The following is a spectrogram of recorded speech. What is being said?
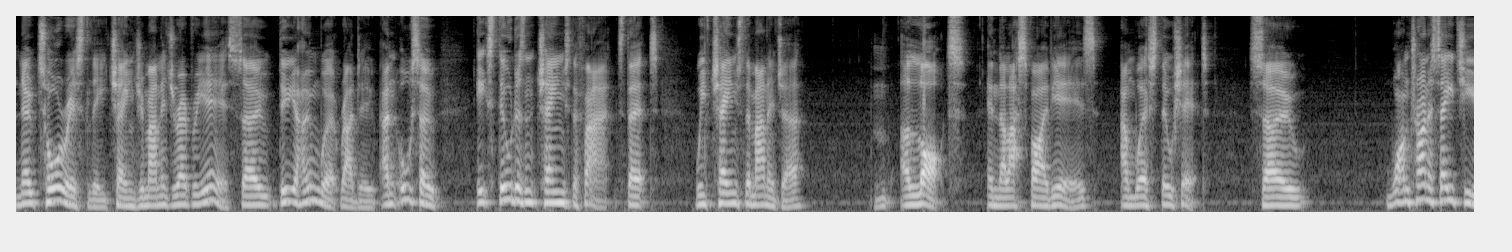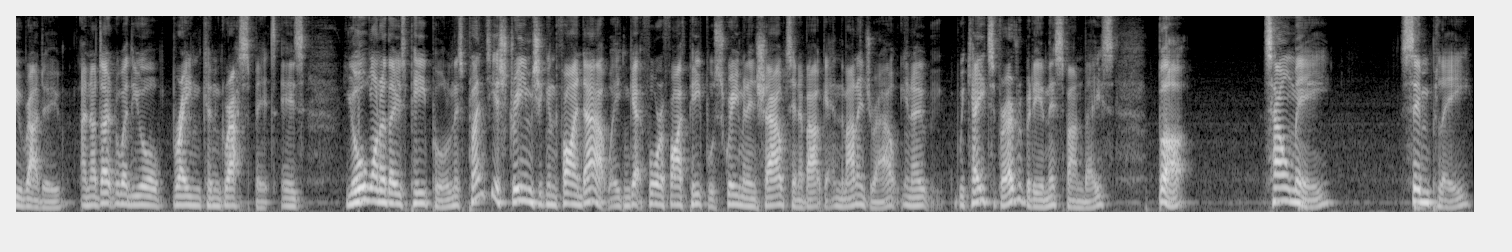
notoriously change your manager every year. So do your homework, Radu. And also, it still doesn't change the fact that we've changed the manager a lot in the last five years and we're still shit. So, what I'm trying to say to you, Radu, and I don't know whether your brain can grasp it, is you're one of those people, and there's plenty of streams you can find out where you can get four or five people screaming and shouting about getting the manager out. You know, we cater for everybody in this fan base, but tell me simply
